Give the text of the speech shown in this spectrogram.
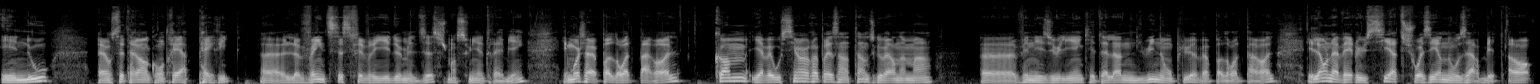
Et nous, euh, on s'était rencontrés à Paris euh, le 26 février 2010, je m'en souviens très bien. Et moi, j'avais pas le droit de parole comme il y avait aussi un représentant du gouvernement euh, vénézuélien qui était là, lui non plus avait pas le droit de parole. Et là, on avait réussi à choisir nos arbitres. Alors,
